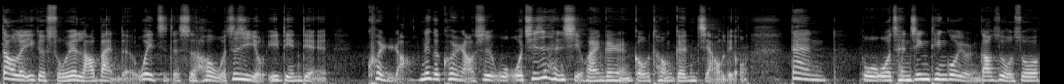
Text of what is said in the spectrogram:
到了一个所谓老板的位置的时候，我自己有一点点困扰。那个困扰是我我其实很喜欢跟人沟通跟交流，但我我曾经听过有人告诉我说，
